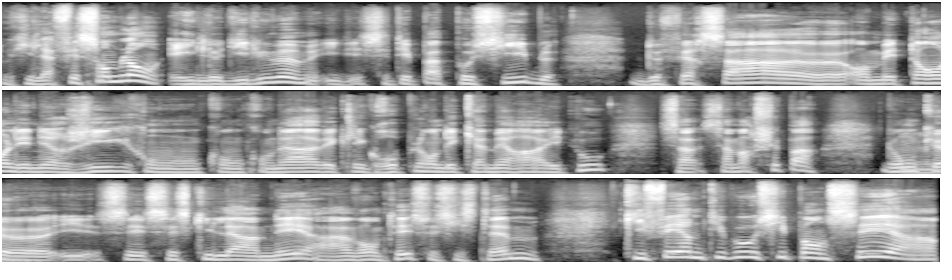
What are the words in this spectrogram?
Donc il a fait semblant et il le dit lui-même. Il- C'était pas possible de faire ça euh, en mettant l'énergie qu'on qu'on a avec les gros plans des caméras et tout. Ça, ça marchait pas. Donc Mhm. euh, il- c'est ce qui l'a amené à inventer ce système qui fait un petit peu aussi penser à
